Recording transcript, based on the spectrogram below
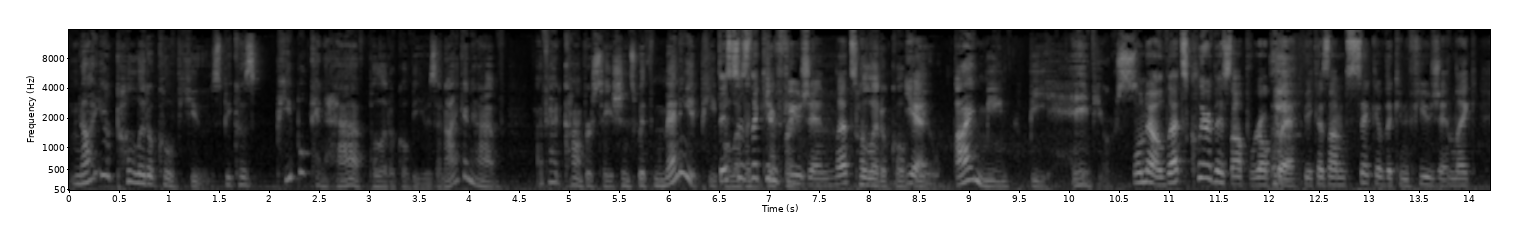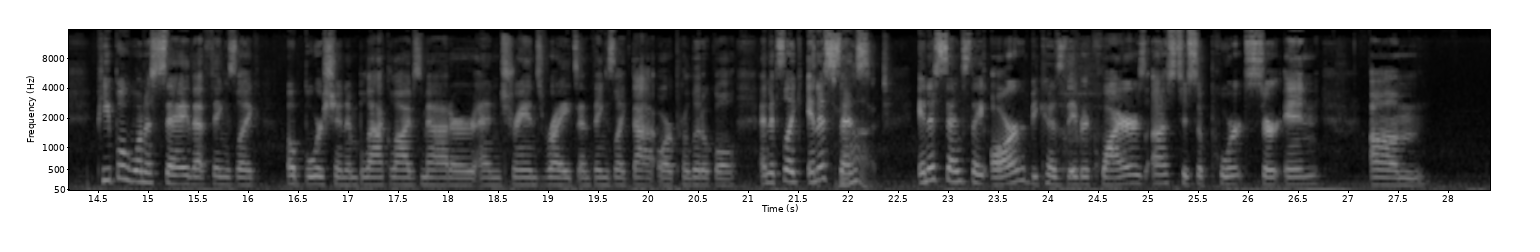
not your political views, because people can have political views, and I can have. I've had conversations with many people. This of is a the confusion. Let's- political yeah. view. I mean behaviors. Well, no, let's clear this up real quick because I'm sick of the confusion. Like, people want to say that things like abortion and Black Lives Matter and trans rights and things like that are political. And it's like, in a sense, not. in a sense, they are because it requires us to support certain um,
